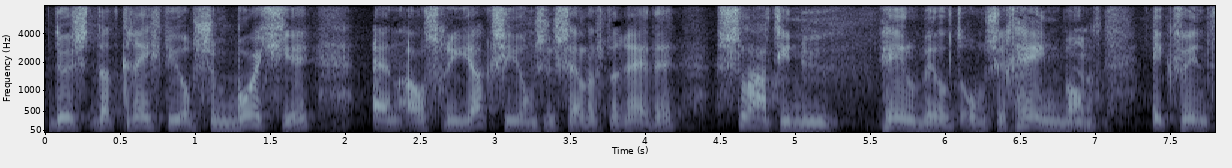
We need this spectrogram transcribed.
Dus dat kreeg hij op zijn bordje. En als reactie om zichzelf te redden... slaat hij nu heel wild om zich heen. Want ik vind...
